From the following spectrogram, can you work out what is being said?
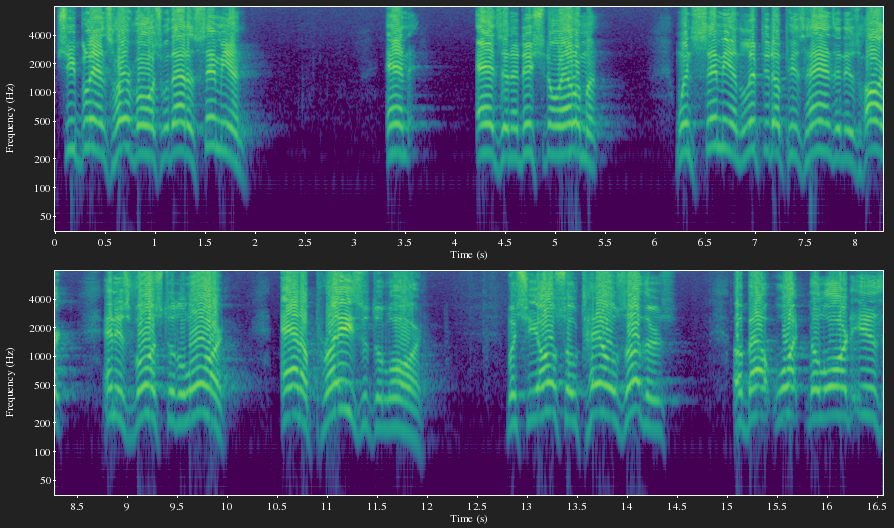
she blends her voice with that of Simeon and adds an additional element. When Simeon lifted up his hands and his heart and his voice to the Lord, Anna praises the Lord. But she also tells others about what the Lord is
